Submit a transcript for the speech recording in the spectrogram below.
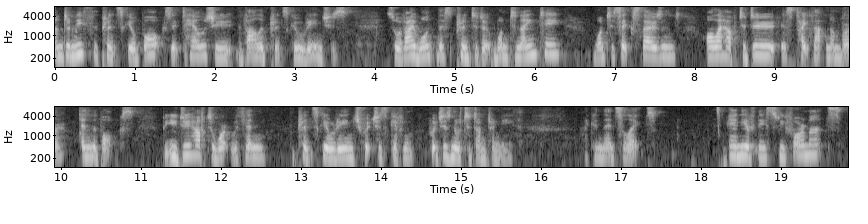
Underneath the print scale box, it tells you the valid print scale ranges. So if I want this printed at 1 to 90, 1 to 6000, all I have to do is type that number in the box. But you do have to work within the print scale range which is given, which is noted underneath. I can then select any of these three formats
